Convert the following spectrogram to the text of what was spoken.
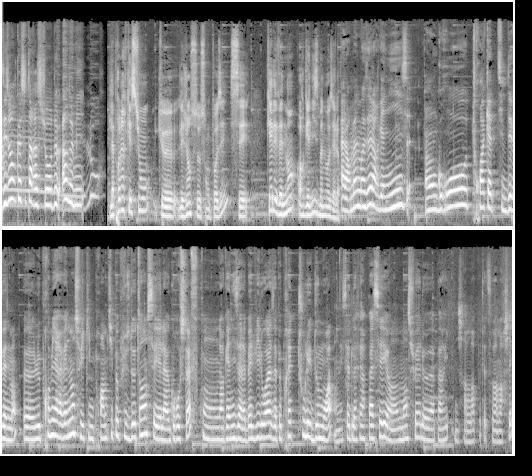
Disons que c'est un ratio de 1,5. La première question que les gens se sont posées, c'est quel événement organise Mademoiselle Alors, Mademoiselle organise en gros 3-4 types d'événements. Euh, le premier événement, celui qui me prend un petit peu plus de temps, c'est la grosse stuff qu'on organise à la Bellevilloise à peu près tous les deux mois. On essaie de la faire passer en mensuel euh, à Paris. Inch'Allah, peut-être ça va marcher.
